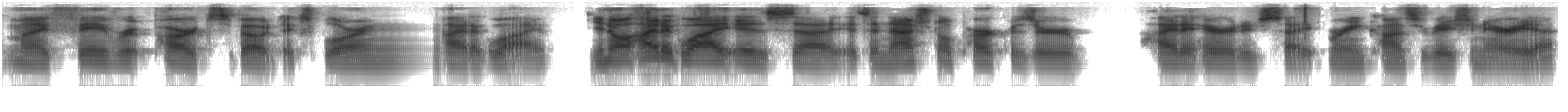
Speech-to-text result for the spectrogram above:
my favorite parts about exploring Haida Gwaii. You know, Haida Gwaii is uh, it's a national park reserve, Haida heritage site, marine conservation area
